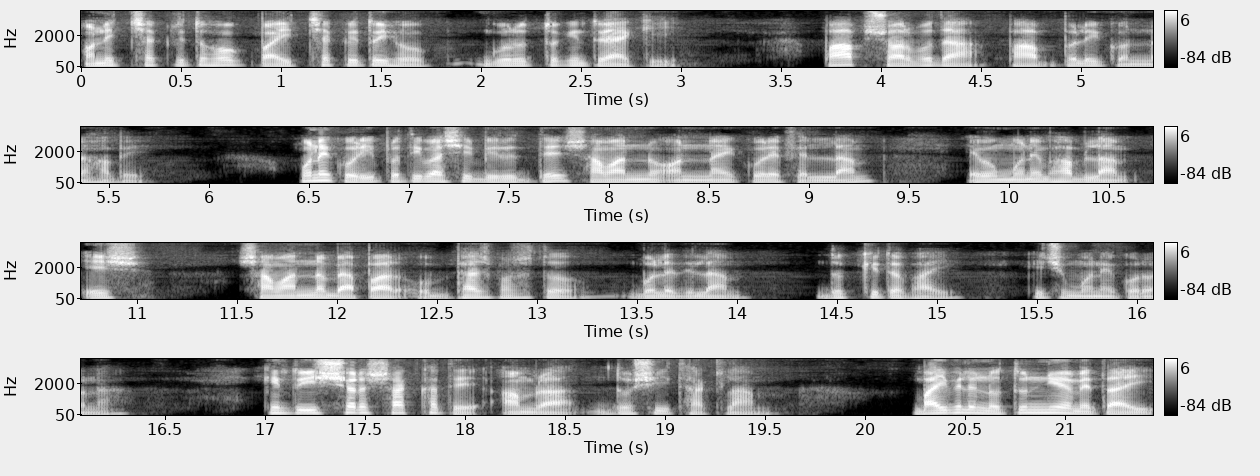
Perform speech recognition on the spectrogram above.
অনিচ্ছাকৃত হোক বা ইচ্ছাকৃতই হোক, গুরুত্ব কিন্তু একই। পাপ সর্বদা পাপ বলেই গণ্য হবে। মনে করি প্রতিবাসীর বিরুদ্ধে সামান্য অন্যায় করে ফেললাম এবং মনে ভাবলাম এস সামান্য ব্যাপার অভ্যাসবশত বলে দিলাম, দুঃখিত ভাই, কিছু মনে করো না। কিন্তু ঈশ্বরের সাক্ষাতে আমরা দোষী থাকলাম। বাইবেলের নতুন নিয়মে তাই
